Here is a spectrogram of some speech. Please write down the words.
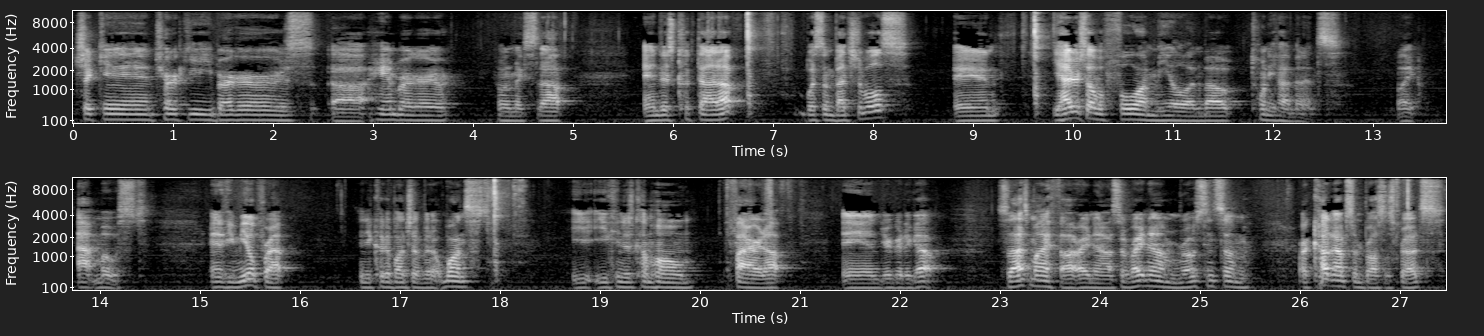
chicken, turkey, burgers, uh, hamburger, if you want to mix it up, and just cook that up with some vegetables. And you have yourself a full on meal in about 25 minutes, like at most. And if you meal prep and you cook a bunch of it at once, you, you can just come home, fire it up, and you're good to go. So that's my thought right now. So right now I'm roasting some or cutting up some Brussels sprouts.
